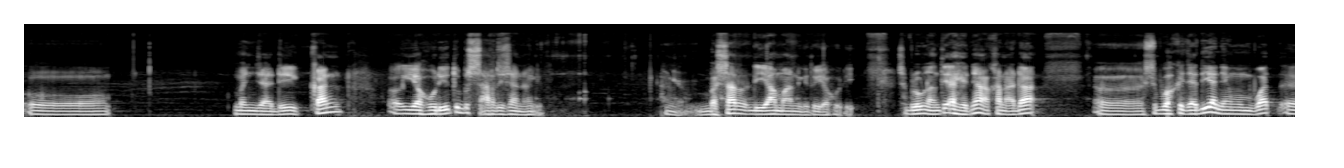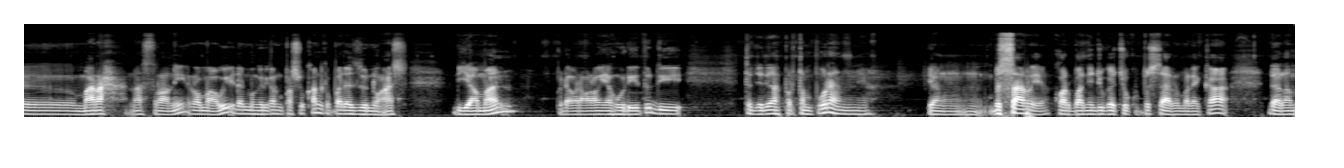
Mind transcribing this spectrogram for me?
eh, menjadikan eh, Yahudi itu besar di sana gitu. Ya, besar di Yaman gitu Yahudi. Sebelum nanti akhirnya akan ada e, sebuah kejadian yang membuat e, marah Nasrani Romawi dan mengirimkan pasukan kepada Zunuas di Yaman. Pada orang-orang Yahudi itu di terjadilah pertempuran ya yang besar ya. Korbannya juga cukup besar mereka dalam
